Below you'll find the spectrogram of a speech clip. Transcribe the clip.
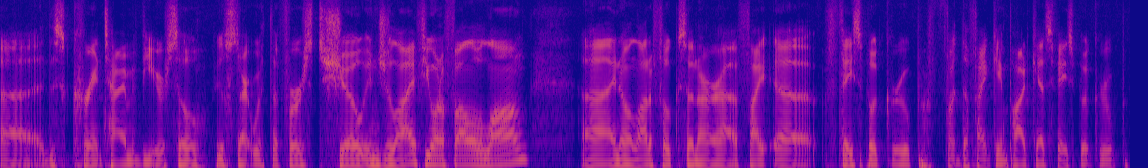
uh, this current time of year. So you'll start with the first show in July. If you want to follow along, uh, I know a lot of folks on our uh, fight uh, Facebook group, the Fight Game Podcast Facebook group,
